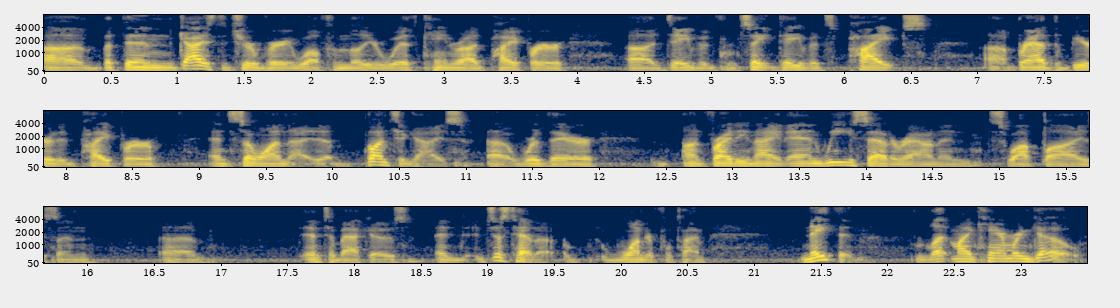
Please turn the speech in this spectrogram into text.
uh, but then guys that you're very well familiar with, Kane Rod Piper, uh, David from St. David's Pipes, uh, Brad the Bearded Piper, and so on. A bunch of guys were there on Friday night, and we sat around and swapped lies and and tobaccos, and just had a, a wonderful time. Nathan, let my Cameron go,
